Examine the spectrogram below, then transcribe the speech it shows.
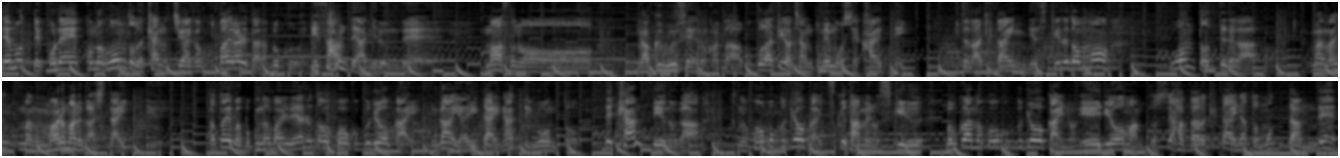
でもって、これ、この want と can の違いが答えられたら僕、S 判定あげるんで、まあその、学部生の方はここだけはちゃんとメモして帰っていただきたいんですけれども、want っていうのが、まあ何、まあ、〇〇がしたいっていう例えば僕の場合でやると広告業界がやりたいなっていう want で can っていうのがその広告業界つくためのスキル僕はあの広告業界の営業マンとして働きたいなと思ったんで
